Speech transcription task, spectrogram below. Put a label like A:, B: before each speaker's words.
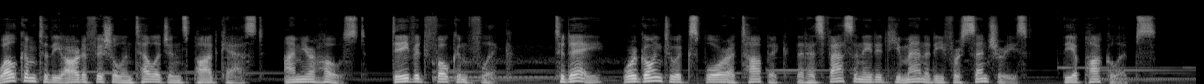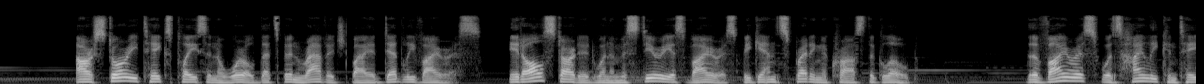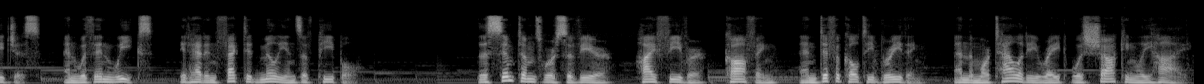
A: Welcome to the Artificial Intelligence Podcast. I'm your host, David Folkenflik. Today, we're going to explore a topic that has fascinated humanity for centuries the apocalypse. Our story takes place in a world that's been ravaged by a deadly virus. It all started when a mysterious virus began spreading across the globe. The virus was highly contagious, and within weeks, it had infected millions of people. The symptoms were severe, high fever, coughing, and difficulty breathing, and the mortality rate was shockingly high.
